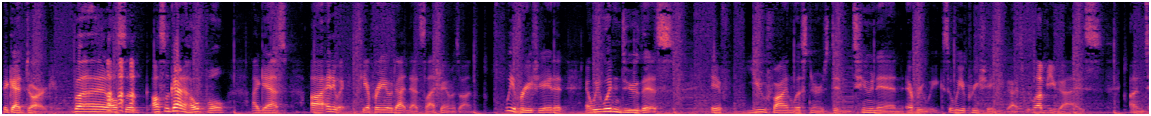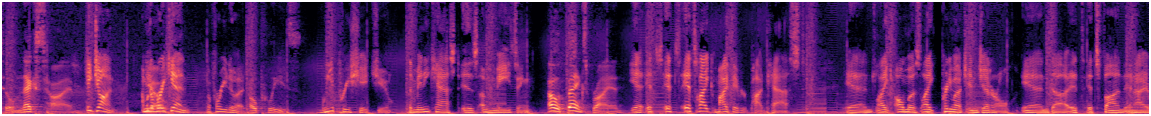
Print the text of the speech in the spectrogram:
it got dark, but also also kind of hopeful, I guess. Uh, anyway, tfradio.net slash Amazon. We appreciate it, and we wouldn't do this if you fine listeners didn't tune in every week. So we appreciate you guys. We love you guys. Until next time. Hey, John, I'm going to break in before you do it. Oh, please. We appreciate you. The mini cast is amazing. Oh, thanks, Brian. Yeah, it's it's it's like my favorite podcast, and like almost like pretty much in general. And uh, it's it's fun, and I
